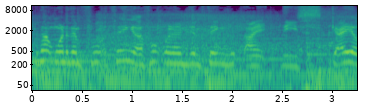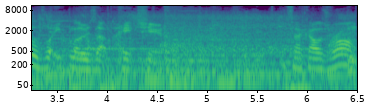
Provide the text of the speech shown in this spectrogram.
Not one of them things. I thought one of them things with like these scales, what he blows up, hits you. It's like I was wrong.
